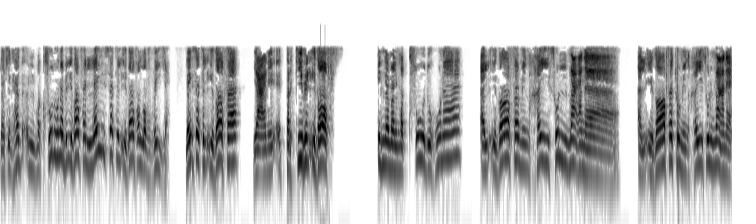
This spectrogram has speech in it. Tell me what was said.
لكن هذا المقصود هنا بالإضافة ليست الإضافة اللفظية. ليست الإضافة يعني التركيب الإضافي. إنما المقصود هنا الإضافة من حيث المعنى. الإضافة من حيث المعنى.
